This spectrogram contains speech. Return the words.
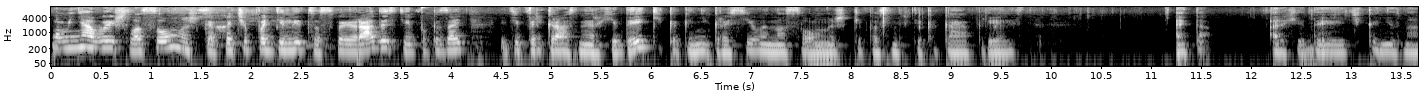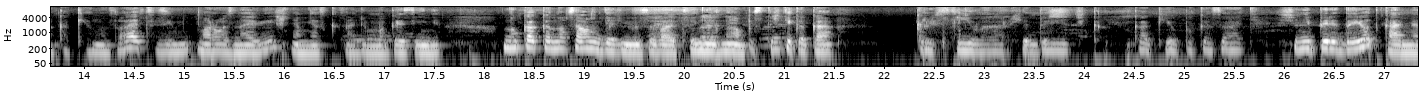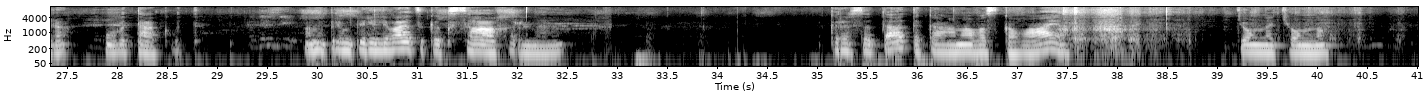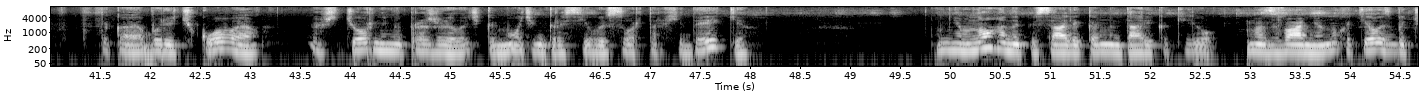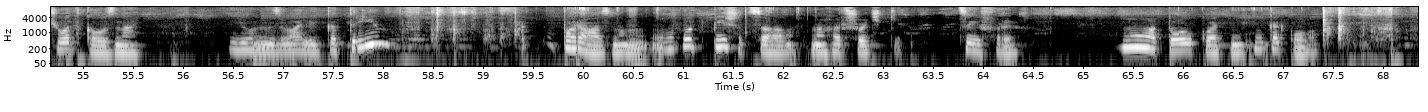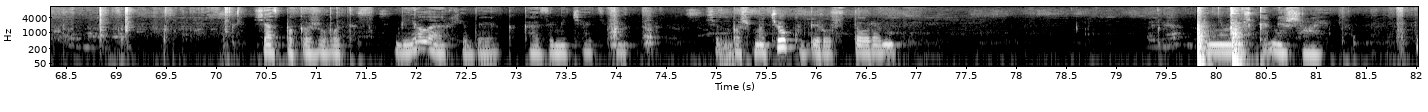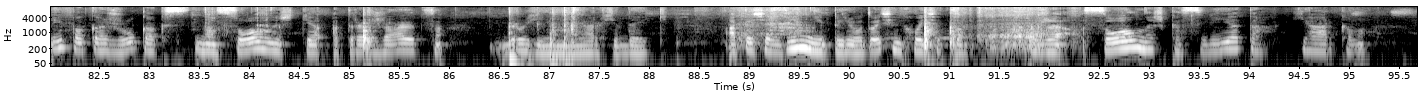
У меня вышло солнышко. Хочу поделиться своей радостью и показать эти прекрасные орхидейки, как они красивы на солнышке. Посмотрите, какая прелесть. Это орхидеечка, не знаю, как ее называется, зим... морозная вишня, мне сказали в магазине. Ну, как она в самом деле называется, не знаю. Посмотрите, какая красивая орхидеечка. Как ее показать? Еще не передает камера. Вот так вот. Она прям переливается, как сахарная. Красота такая, она восковая. Темно-темно. Такая бурячковая. С черными прожилочками. Очень красивый сорт орхидейки. Мне много написали комментарий, как ее название. Ну, хотелось бы четко узнать. Ее назвали Катрин по-разному. Вот пишется на горшочке цифры. Ну, а толку от них никакого. Сейчас покажу. Вот белая орхидея. Какая замечательная. Сейчас башмачок уберу в сторону. Немножко мешает. И покажу, как на солнышке отражаются другие мои орхидейки. А то сейчас зимний период, очень хочется уже солнышко, света яркого.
